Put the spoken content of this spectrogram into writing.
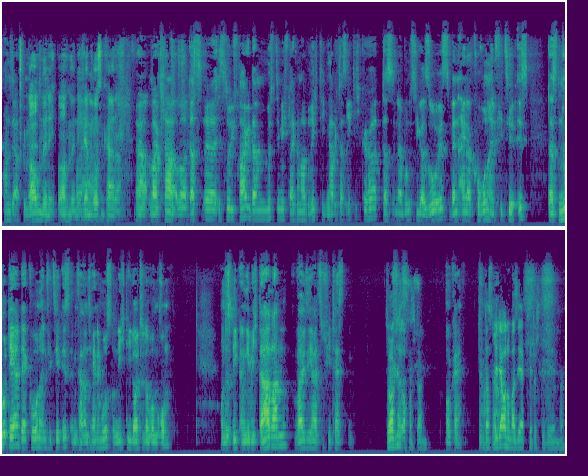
Haben sie abgemacht. Brauchen wir nicht, brauchen wir nicht. Wir haben einen großen Kader. Ja, war klar. Aber das äh, ist so die Frage, da müsst ihr mich vielleicht nochmal berichtigen. Habe ich das richtig gehört, dass es in der Bundesliga so ist, wenn einer Corona infiziert ist, dass nur der, der Corona infiziert ist, in Quarantäne muss und nicht die Leute darum rum? Und es liegt angeblich daran, weil sie halt so viel testen. So habe ich das auch verstanden. Okay. Ja. Das wird ja, ja auch nochmal sehr kritisch gesehen. Ne?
